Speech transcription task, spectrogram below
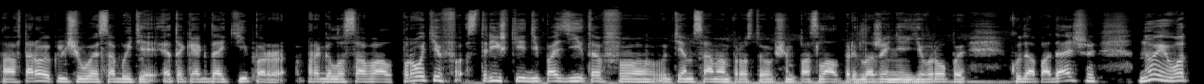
А второе ключевое событие – это когда Кипр проголосовал против стрижки депозитов, э, тем самым просто, в общем, послал предложение Европы куда подальше. Ну и вот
